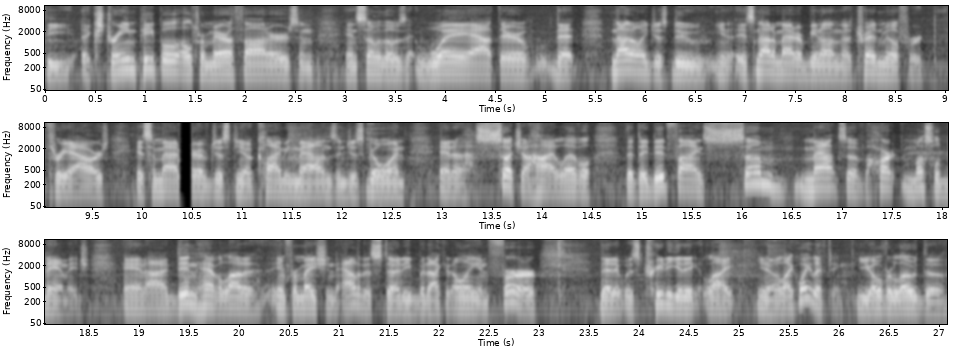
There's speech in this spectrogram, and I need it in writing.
the extreme people, ultra marathoners, and and some of those way out there that not only just do you know it's not a matter of being on the treadmill for three hours. It's a matter of just you know climbing mountains and just going at a such a high level that they did find some amounts of heart muscle damage. And I didn't have a lot of information out of this study, but I could only infer that it was treating it like you know like weightlifting. You overload the,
